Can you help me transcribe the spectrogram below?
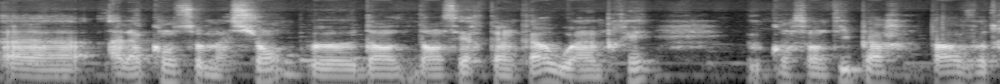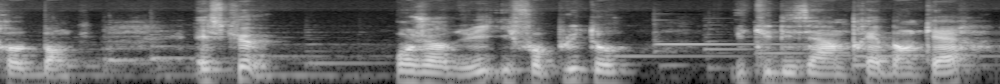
à, la consommation euh, dans, certains cas ou à un prêt consenti par, votre banque. Est-ce que aujourd'hui il faut plutôt utiliser un prêt bancaire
